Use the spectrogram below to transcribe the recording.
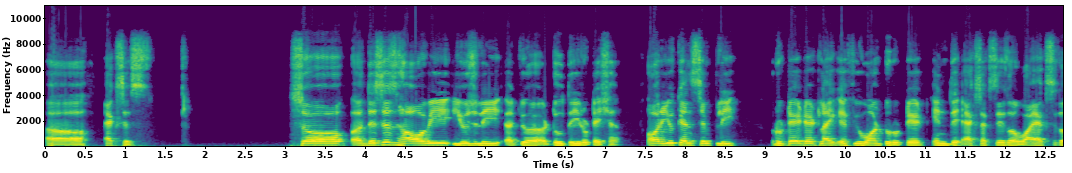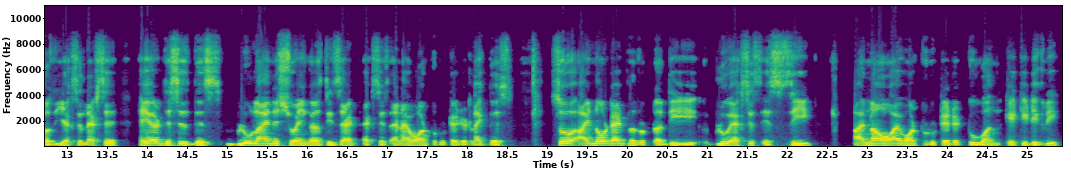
uh, axis. So uh, this is how we usually uh, do, uh, do the rotation. Or you can simply rotate it like if you want to rotate in the x-axis or y-axis or z-axis let's say here this is this blue line is showing us the z-axis and i want to rotate it like this. So I know that the, uh, the blue axis is Z. And now I want to rotate it to 180 degree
